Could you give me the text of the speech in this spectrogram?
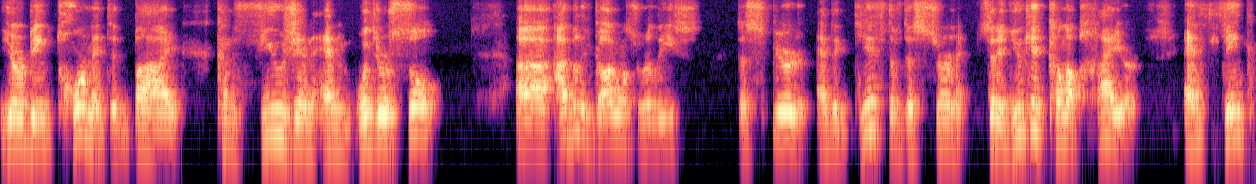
You're being tormented by confusion and with your soul. Uh, I believe God wants to release the spirit and the gift of discernment so that you can come up higher and think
